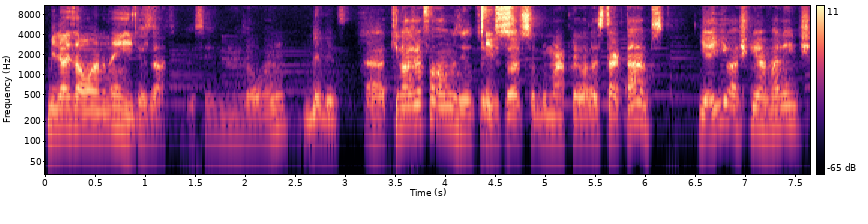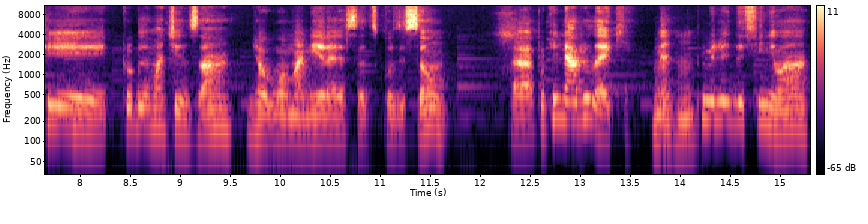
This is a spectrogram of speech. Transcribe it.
milhões ao ano, né, Henrique? Exato, 16 milhões ao ano. Beleza. Uh, que nós já falamos em outro Isso. episódio sobre o marco legal das startups. E aí eu acho que já vale a gente problematizar de alguma maneira essa disposição, uh, porque ele abre o leque, né? Uhum. Primeiro ele define lá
